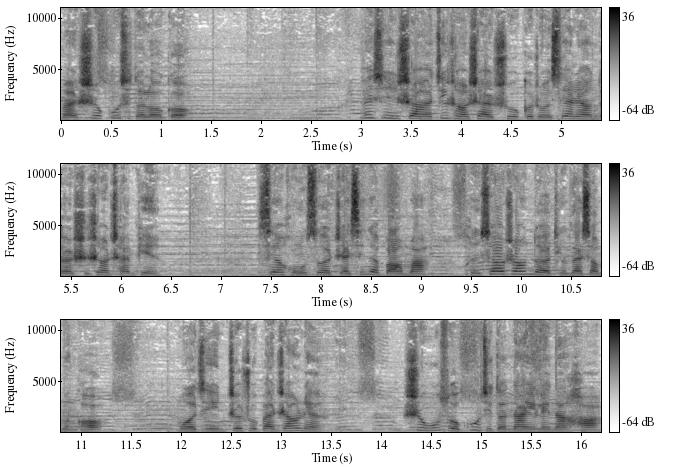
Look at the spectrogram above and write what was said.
满是 GUCCI 的 logo。微信上经常晒出各种限量的时尚产品，鲜红色崭新的宝马很嚣张地停在校门口，墨镜遮住半张脸，是无所顾忌的那一类男孩。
